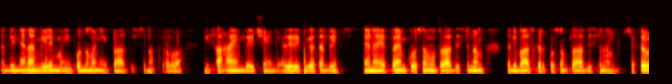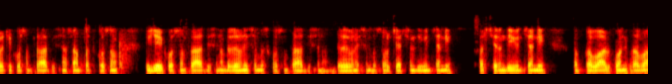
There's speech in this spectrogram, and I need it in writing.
తండ్రి నేను మీరే మహిం పొందమని ప్రార్థిస్తున్నాం ప్రభా. మీ సహాయం దయచేయండి. అదే రీతిగా తండ్రి నేను ఎఫ్ఐఎం కోసం ప్రార్థిస్తున్నాం. తండ్రి భాస్కర్ కోసం ప్రార్థిస్తున్నాం చక్రవర్తి కోసం ప్రార్థిస్తున్నాం సంపత్ కోసం విజయ్ కోసం ప్రార్థిస్తున్నాం బ్రదవని సింహస్ కోసం ప్రార్థిస్తున్నాం బ్రదవని సింహస్ వాళ్ళ చర్చను దీవించండి పరిచయం దీవించండి వాడుకోని వాడుకొని ప్రభా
